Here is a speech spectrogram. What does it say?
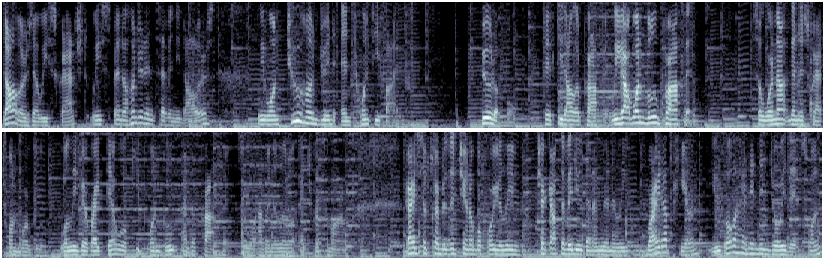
dollars that we scratched, we spent 170 dollars. We won 225. Beautiful. $50 profit. We got one blue profit. So we're not going to scratch one more blue. We'll leave it right there. We'll keep one blue as a profit. So we'll have a little edge for tomorrow. Guys, subscribe to the channel before you leave. Check out the video that I'm going to link right up here. You go ahead and enjoy this one.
